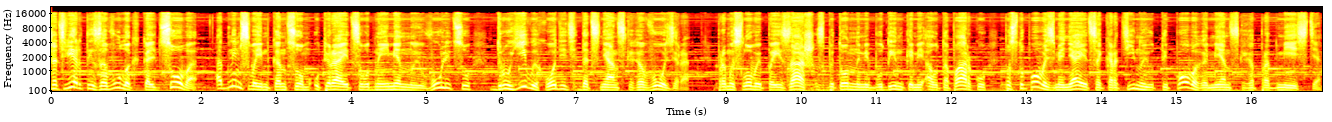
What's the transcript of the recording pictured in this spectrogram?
Чацверты завулак кальцова Адным сваім канцом упіраецца ў аднайменную вуліцу, другі выходзіць да цнянскага возера прамысловы пейзаж з бетоннымі будынкамі аўтапарку паступова змяняецца карціною тыповага менскага прадмесця.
